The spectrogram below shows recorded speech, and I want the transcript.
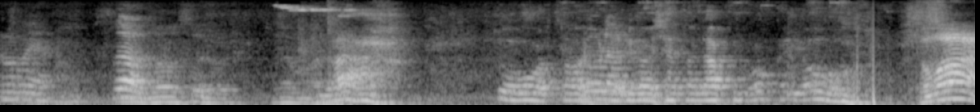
હવે ચાલ. લા તો તો કર્યો છે તલા પૂરો કર્યો ખમા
